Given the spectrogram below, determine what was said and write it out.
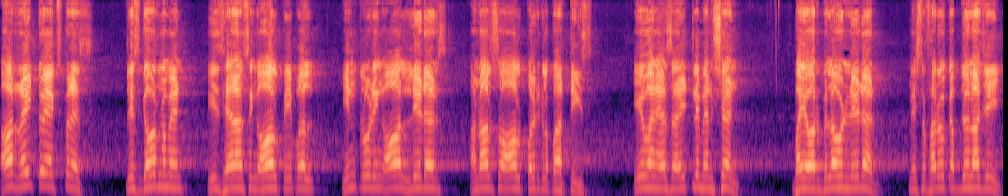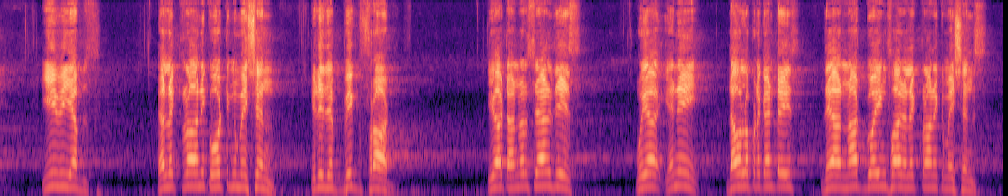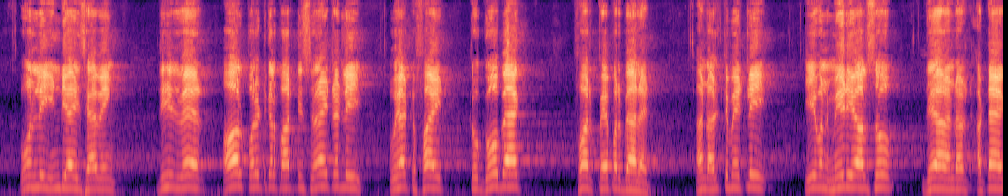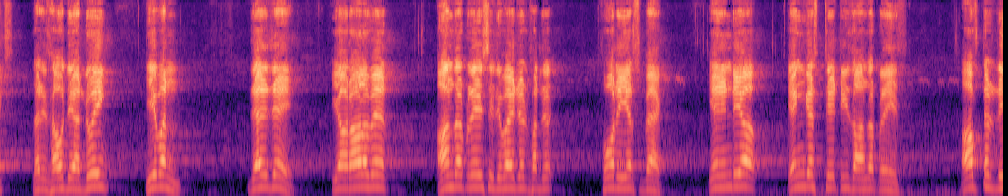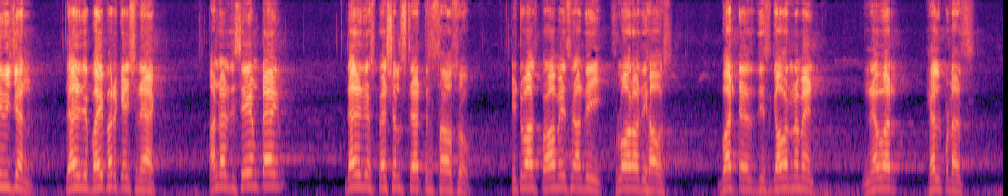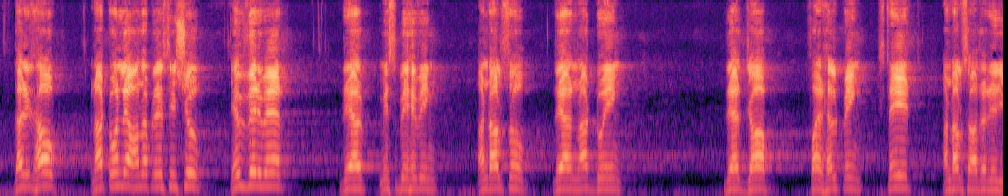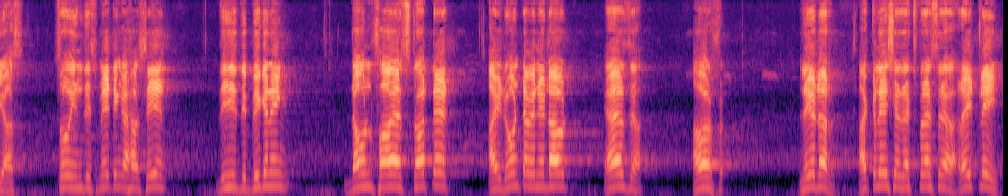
or right to express. This government is harassing all people, including all leaders and also all political parties. Even as rightly mentioned by our beloved leader, Mr. Farooq Abdullah ji, EVMs, electronic voting machine, it is a big fraud. You have to understand this. We are any developed countries, they are not going for electronic machines. only India is having. This is where all political parties unitedly we had to fight to go back for paper ballot. And ultimately, even media also, they are under attacks. That is how they are doing. Even there is a, you are all aware, Andhra Pradesh is divided for the four years back. In India, youngest state is Andhra Pradesh. After division, there is a bifurcation act. Under the same time, there is a special status also. It was promised on the floor of the house, but uh, this government never helped us. That is how not only Andhra Pradesh issue, everywhere they are misbehaving and also they are not doing their job for helping state and also other areas. So in this meeting I have seen this is the beginning. Downfall has started. I don't have any doubt as our leader Akhilesh has expressed uh, rightly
